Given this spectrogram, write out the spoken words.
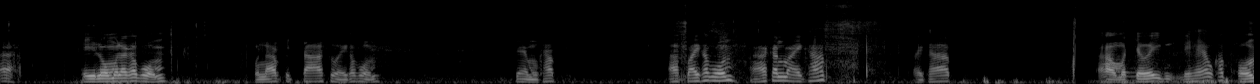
อะตีลงมาแล้วครับผม ผลน้ำปิดตาสวยครับผม แจ่มครับอะไปครับผม หากันใหม่ครับ ไปครับอ้าวมาเจออีกแล้วครับผม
